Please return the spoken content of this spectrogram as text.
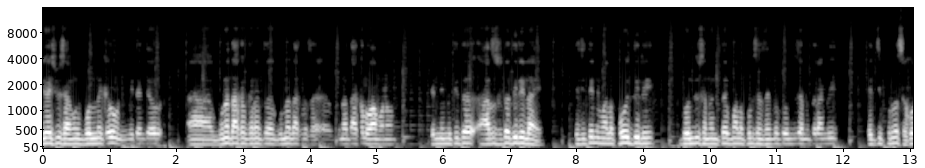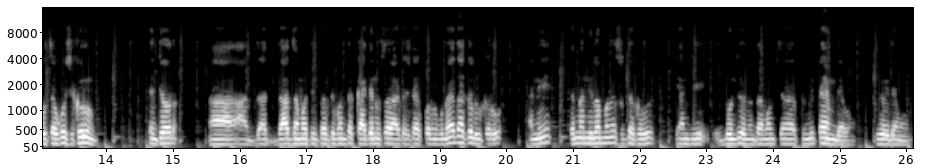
डी एस पी साहेब बोलणं करून मी त्यांच्यावर गुन्हा दाखल करण्याचा गुन्हा दाखल गुन्हा दाखल व्हा म्हणून त्यांनी मी तिथं अर्जसुद्धा दिलेला आहे. त्याची त्यांनी मला फौज दिली. दोन दिवसानंतर मला पोलिसांनी सांगितलं दोन दिवसानंतर आम्ही त्याची पूर्ण सखोल चौकशी करून त्यांच्यावर जात जमातीत जमाती प्रतिबंधक कायद्यानुसार अटक करून गुन्हा दाखल करू आणि त्यांना निलंबनसुद्धा करू. ही आमची दोन दिवसानंतर आम्हाला त्या- तुम्ही टाइम द्यावा वेळ द्या म्हणून.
